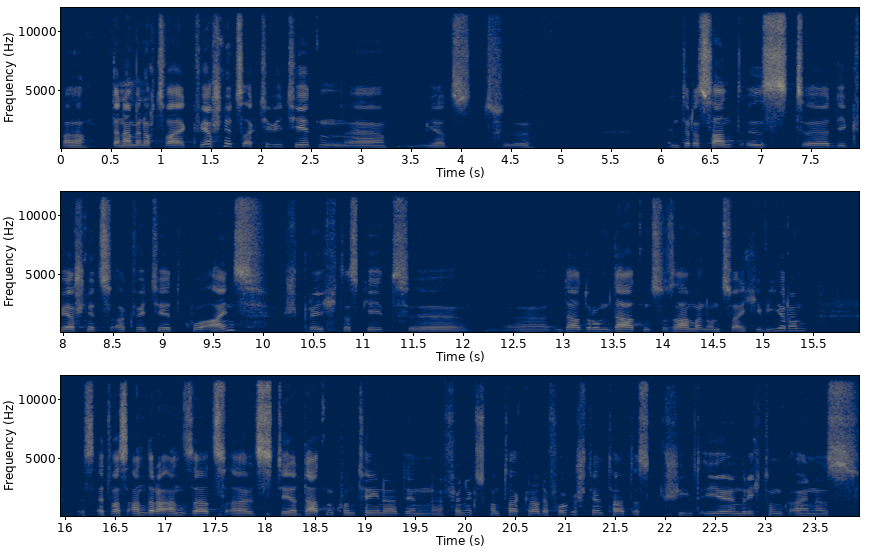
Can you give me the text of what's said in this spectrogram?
Äh, dann haben wir noch zwei Querschnittsaktivitäten. Äh, jetzt äh, interessant ist die Querschnittsaktivität Q1 Sprich, das geht äh, äh, darum, Daten zu sammeln und zu archivieren. Ist etwas anderer Ansatz als der Datencontainer, den Phoenix Kontakt gerade vorgestellt hat. Es schielt eher in Richtung eines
